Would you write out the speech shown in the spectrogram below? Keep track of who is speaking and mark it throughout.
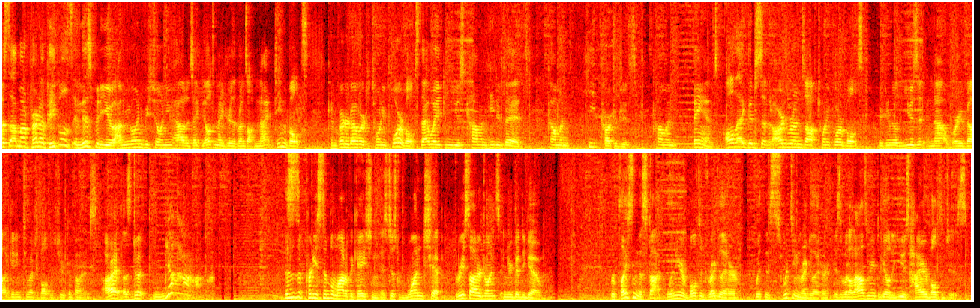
Speaker 1: up my Perno peoples? In this video I'm going to be showing you how to take the Ultimaker that runs off 19 volts, convert it over to 24 volts. That way you can use common heated beds, common heat cartridges, common fans, all that good stuff that already runs off 24 volts. You're going to be able to use it and not worry about getting too much voltage to your components. Alright, let's do it. Yeah! This is a pretty simple modification. It's just one chip, three solder joints, and you're good to go. Replacing the stock linear voltage regulator with this switching regulator is what allows me to be able to use higher voltages.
